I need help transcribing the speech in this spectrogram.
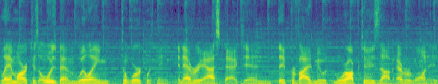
Landmark has always been willing to work with me in every aspect, and they provide me with more opportunities than I've ever wanted.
